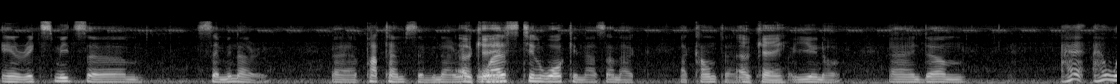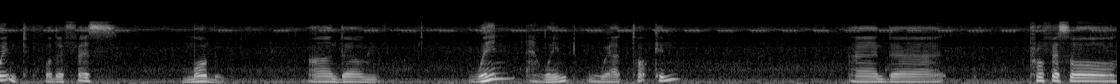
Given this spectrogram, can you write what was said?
in Rick Smith's um, seminary, uh, part-time seminary, Okay. while still working as an ac- accountant. Okay. You know, and um, I I went for the first module, and um, when I went, we were talking, and uh, Professor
